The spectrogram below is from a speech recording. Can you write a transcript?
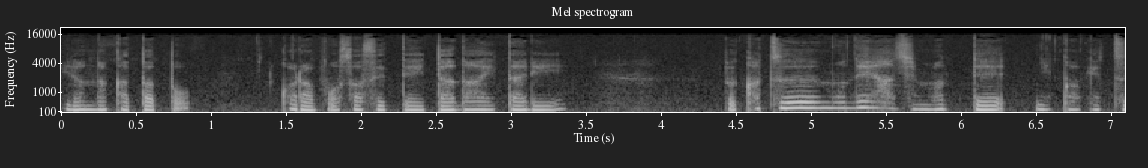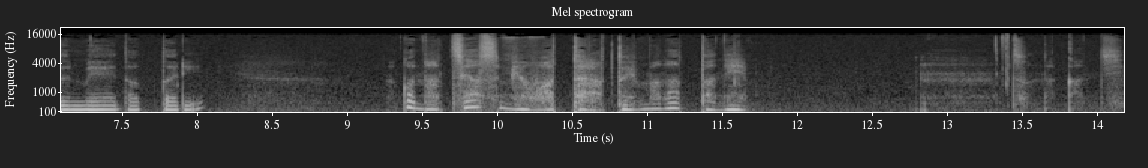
いろんな方とコラボさせていただいたり部活もね始まって2ヶ月目だったりなんか夏休み終わったらあっという間だったね。そんな感じ。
